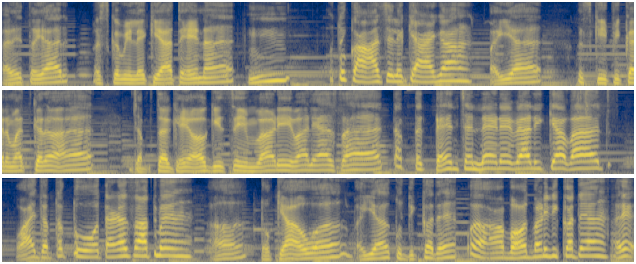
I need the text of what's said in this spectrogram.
अरे तो यार उसको भी लेके आते हैं ना। हम्म, तू कहाँ से लेके आएगा? भैया उसकी फ़िक्र मत करो हाँ? जब तक है होगी सिमवाड़ी वाले साथ तब तक टेंशन लेने वाली क्या बात? भाई जब तक तू होता है साथ में। हाँ तो क्या हुआ? भैया, कुछ दिक्कत है? हाँ बहुत बड़ी दिक्कत है। अरे,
